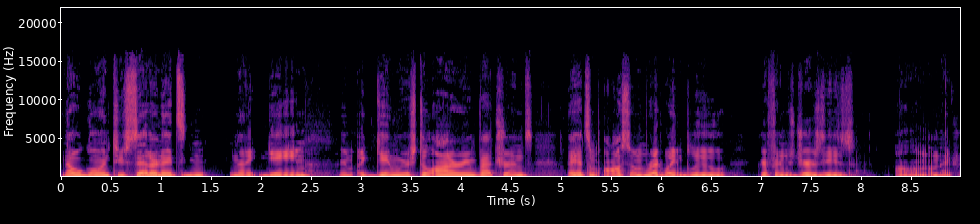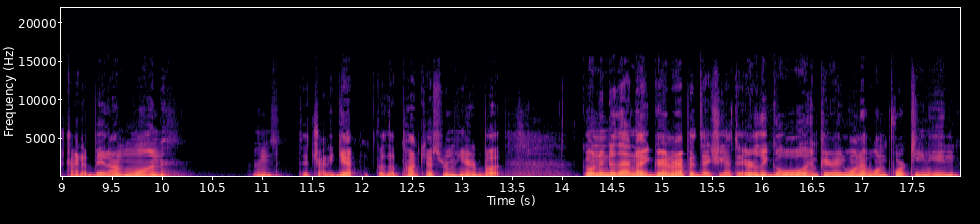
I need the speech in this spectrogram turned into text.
now we'll go into Saturday night game. And again, we were still honoring veterans. They had some awesome red, white, and blue Griffins jerseys. Um, I'm actually trying to bid on one and to try to get for the podcast room here, but Going into that night, Grand Rapids actually got the early goal in period one at 114 in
